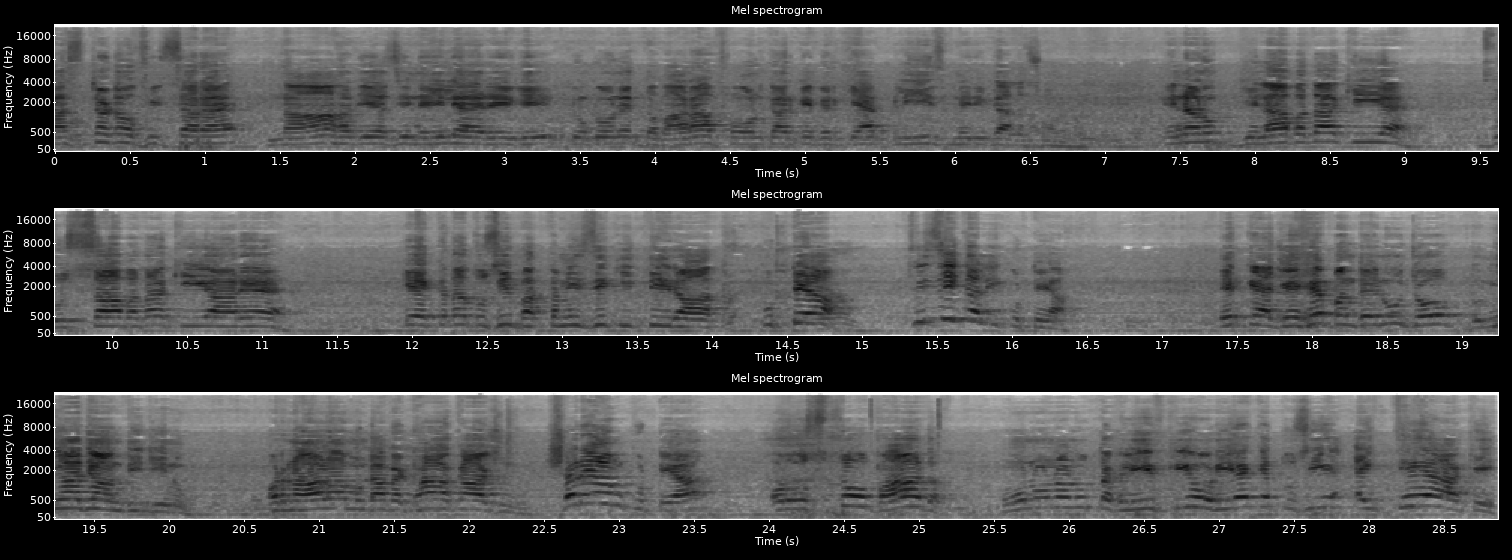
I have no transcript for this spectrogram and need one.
ਗਸਟਡ ਆਫੀਸਰ ਹੈ ਨਾ ਹਜੇ ਅਸੀਂ ਨਹੀਂ ਲੈ ਰਹੇਗੇ ਕਿਉਂਕਿ ਉਹਨੇ ਦੁਬਾਰਾ ਫੋਨ ਕਰਕੇ ਫਿਰ ਕਿਹਾ ਪਲੀਜ਼ ਮੇਰੀ ਗੱਲ ਸੁਣ ਲਓ। ਇਹਨਾਂ ਨੂੰ ਗਿਲਾ ਪਤਾ ਕੀ ਹੈ ਗੁੱਸਾ ਪਤਾ ਕੀ ਆ ਰਿਹਾ ਹੈ ਕਿ ਇੱਕ ਤਾਂ ਤੁਸੀਂ ਬਦਤਮੀਜ਼ੀ ਕੀਤੀ ਰਾਤ ਕੁੱਟਿਆ ਫਿਜ਼ੀਕਲੀ ਕੁੱਟਿਆ। ਇੱਕ ਅਜਿਹੇ ਬੰਦੇ ਨੂੰ ਜੋ ਦੁਨੀਆ ਜਾਣਦੀ ਜੀ ਨੂੰ। ਔਰ ਨਾਲ ਆ ਮੁੰਡਾ ਬੈਠਾ ਆਕਾਸ਼ ਨੂੰ। ਸ਼ਰੇਆਮ ਕੁੱਟਿਆ। ਔਰ ਉਸ ਤੋਂ ਬਾਅਦ ਹੁਣ ਉਹਨਾਂ ਨੂੰ ਤਕਲੀਫ ਕੀ ਹੋ ਰਹੀ ਹੈ ਕਿ ਤੁਸੀਂ ਇੱਥੇ ਆ ਕੇ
